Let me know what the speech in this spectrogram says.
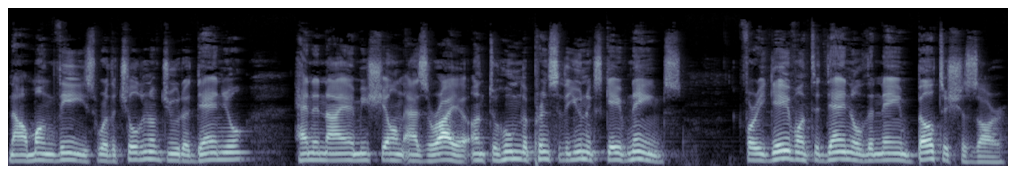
Now among these were the children of Judah, Daniel, Hananiah, Mishael, and Azariah, unto whom the prince of the eunuchs gave names. For he gave unto Daniel the name Belteshazzar,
